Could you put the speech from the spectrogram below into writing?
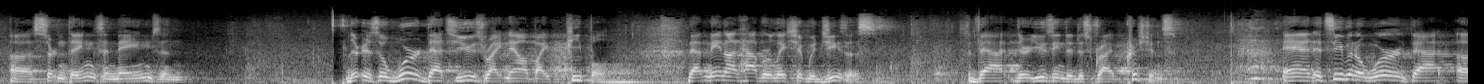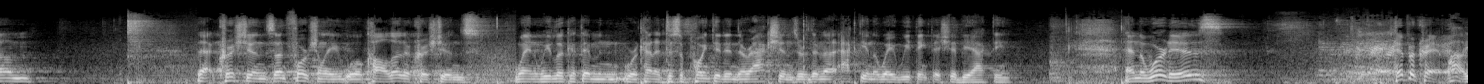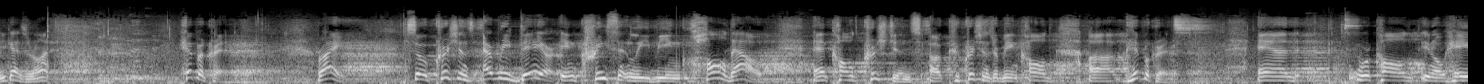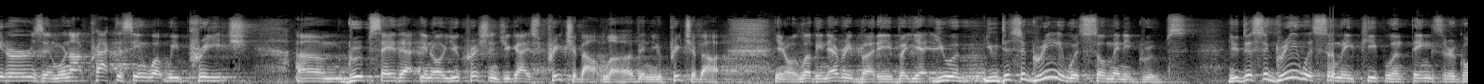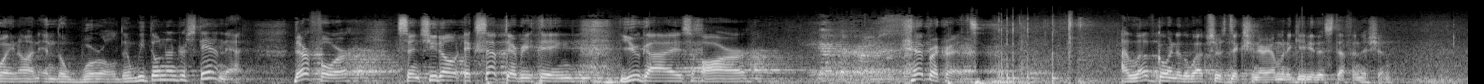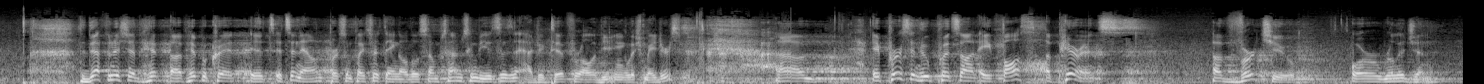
uh, certain things and names, and there is a word that's used right now by people that may not have a relationship with Jesus that they're using to describe Christians. And it's even a word that, um, that Christians, unfortunately, will call other Christians when we look at them and we're kind of disappointed in their actions or they're not acting the way we think they should be acting. And the word is hypocrite. hypocrite. Wow, you guys are on it. hypocrite. Right. So Christians every day are increasingly being called out and called Christians. Uh, Christians are being called uh, hypocrites. And we're called, you know, haters and we're not practicing what we preach. Um, groups say that, you know, you Christians, you guys preach about love and you preach about, you know, loving everybody, but yet you, you disagree with so many groups. You disagree with so many people and things that are going on in the world, and we don't understand that. Therefore, since you don't accept everything, you guys are hypocrites. I love going to the Webster's Dictionary. I'm going to give you this definition. The definition of, hip, of hypocrite is it's a noun, person, place, or thing, although sometimes can be used as an adjective for all of you English majors. Um, a person who puts on a false appearance of virtue or religion.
